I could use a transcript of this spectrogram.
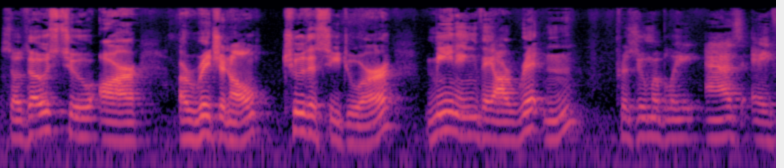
So those two are original to the Siddur, meaning they are written presumably as a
